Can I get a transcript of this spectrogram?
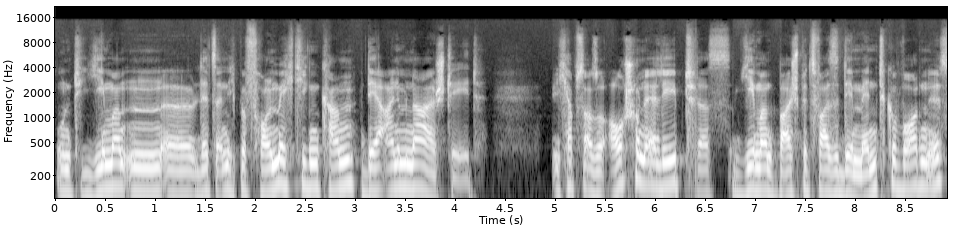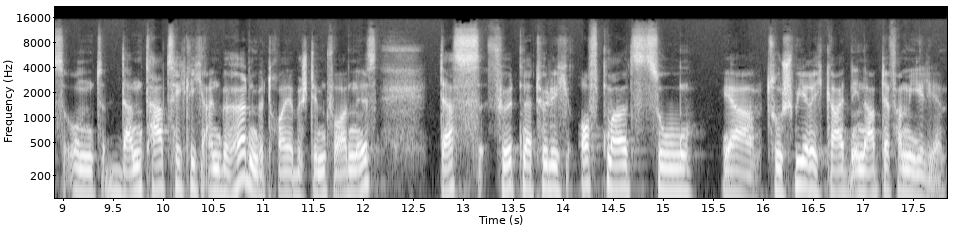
und jemanden äh, letztendlich bevollmächtigen kann, der einem nahesteht. Ich habe es also auch schon erlebt, dass jemand beispielsweise dement geworden ist und dann tatsächlich ein Behördenbetreuer bestimmt worden ist. Das führt natürlich oftmals zu, ja, zu Schwierigkeiten innerhalb der Familie.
